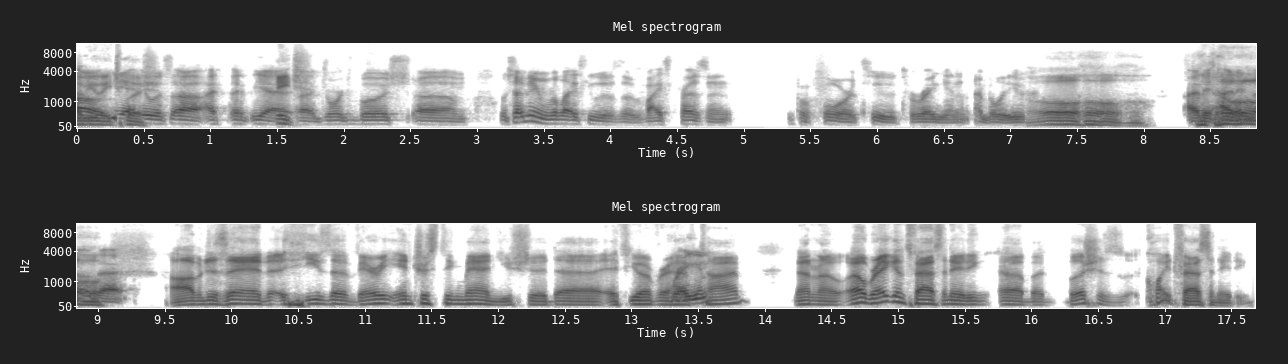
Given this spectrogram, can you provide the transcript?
Oh, W H yeah, Bush. it was. Uh, I, yeah, H. uh, George Bush, um, which I didn't realize he was the vice president before too to Reagan, I believe. oh, I didn't. I didn't know oh. that. I'm just saying he's a very interesting man. You should, uh, if you ever have Reagan? time. No, no, no. Oh, Reagan's fascinating, uh, but Bush is quite fascinating.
